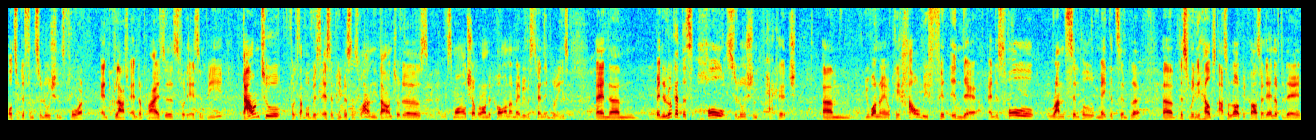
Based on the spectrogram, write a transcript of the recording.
also different solutions for end large enterprises, for the SMB, down to, for example, with SAP Business One, down to the small shop around the corner, maybe with 10 employees. And um, when you look at this whole solution package, um, you're wondering, okay, how we fit in there. And this whole run simple, make it simpler, uh, this really helps us a lot because at the end of the day,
